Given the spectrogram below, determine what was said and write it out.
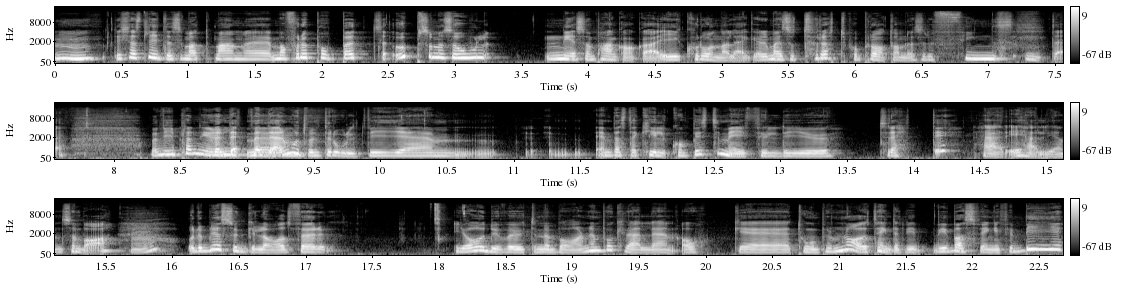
mm, det känns lite som att man, eh, man får upp hoppet, upp som en sol, ner som pannkaka i coronaläger. Man är så trött på att prata om det så det finns inte. Men vi planerar Men, lite. men däremot var det lite roligt, vi, ehm, en bästa killkompis till mig fyllde ju 30 här i helgen som var. Mm. Och då blev jag så glad för jag och du var ute med barnen på kvällen och eh, tog en promenad och tänkte att vi, vi bara svänger förbi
